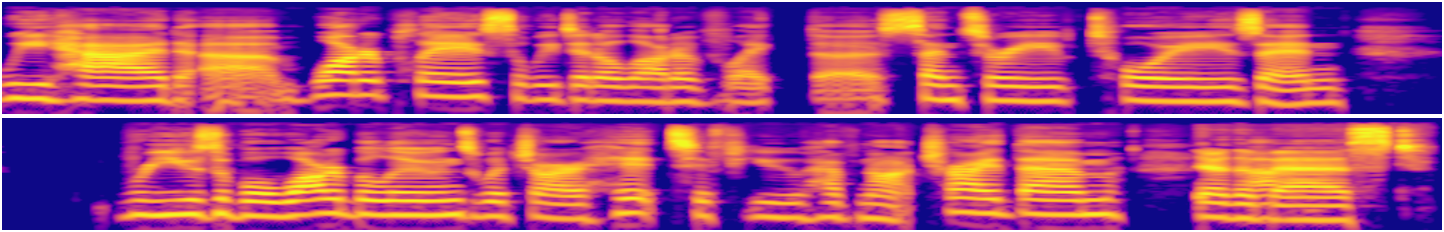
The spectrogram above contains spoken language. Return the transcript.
We had um, water play, so we did a lot of like the sensory toys and reusable water balloons, which are a hit if you have not tried them. They're the um, best.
